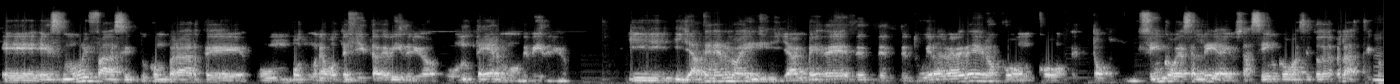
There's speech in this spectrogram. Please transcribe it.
Eh, es muy fácil tú comprarte una botellita de vidrio, un termo de vidrio, y, ya tenerlo ahí. Y ya en vez de, de, de, tuviera el bebedero con, con cinco veces al día, o sea, cinco vasitos de plástico,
